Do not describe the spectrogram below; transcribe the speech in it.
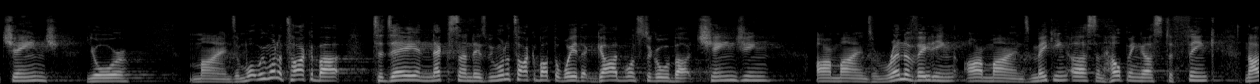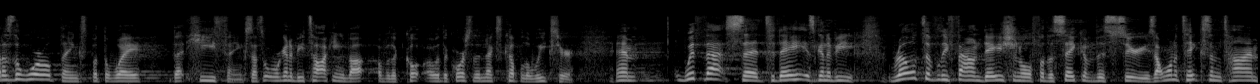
Change Your Minds. And what we want to talk about today and next Sunday is we want to talk about the way that God wants to go about changing our minds, renovating our minds, making us and helping us to think not as the world thinks, but the way that He thinks. That's what we're going to be talking about over the, over the course of the next couple of weeks here. And with that said, today is going to be relatively foundational for the sake of this series. I want to take some time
